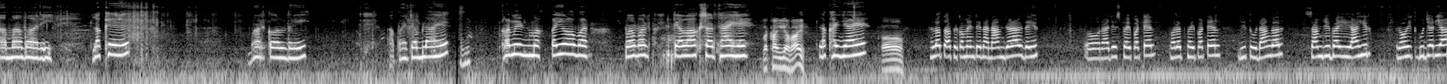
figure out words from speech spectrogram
આમાં મારી લખે માર્કર નહીં આપણે જબલા હે. કમેન્ટમાં કયો મામા કેવા અક્ષર થાય હે લખાઈ ગયા ભાઈ લખાઈ ગયા હે હા હેલો તો આપણે કમેન્ટ એના નામ જણાવી દઈએ તો રાજેશભાઈ પટેલ ભરતભાઈ પટેલ જીતુ ડાંગર શામજીભાઈ આહિર રોહિત ગુજરિયા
